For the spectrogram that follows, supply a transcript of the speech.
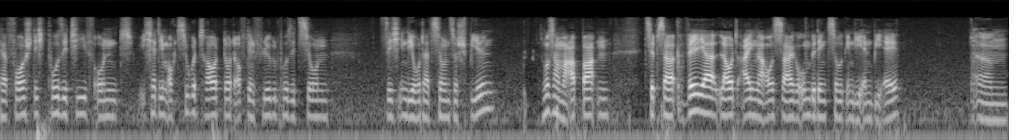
hervorsticht, positiv. Und ich hätte ihm auch zugetraut, dort auf den Flügelpositionen sich in die Rotation zu spielen. Das muss man mal abwarten. Zipser will ja laut eigener Aussage unbedingt zurück in die NBA. Ähm,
